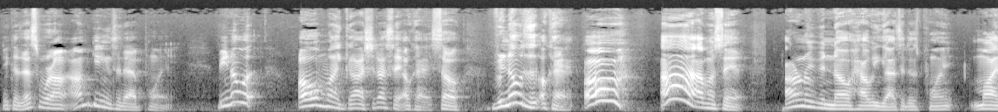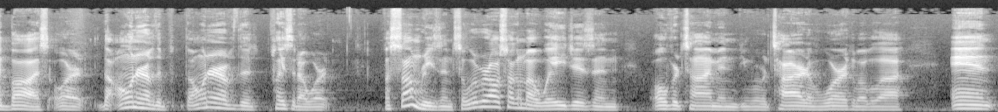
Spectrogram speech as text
because that's where I'm, I'm getting to that point. But you know what? Oh my gosh, should I say? Okay, so you know what? Okay, oh ah, I'm gonna say it. I don't even know how we got to this point. My boss or the owner of the the owner of the place that I work, for some reason, so we were all talking about wages and overtime and you were tired of work, blah blah blah, and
